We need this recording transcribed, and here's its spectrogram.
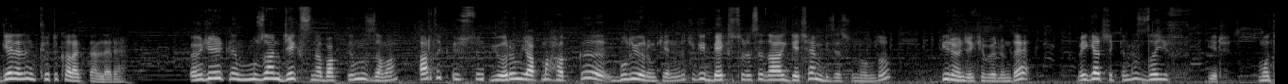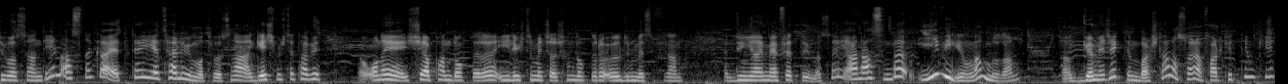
Gelelim kötü karakterlere. Öncelikle Muzan Jackson'a baktığımız zaman artık üstün yorum yapma hakkı buluyorum kendine. Çünkü backstory'si daha geçen bize sunuldu. Bir önceki bölümde. Ve gerçekten de zayıf bir motivasyon değil. Aslında gayet de yeterli bir motivasyon. Ha, geçmişte tabi ona şey yapan doktoru, iyileştirmeye çalışan doktoru öldürmesi falan. Dünyaya nefret duyması. Yani aslında iyi bir yıl lan Muzan. Gömecektim başta ama sonra fark ettim ki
